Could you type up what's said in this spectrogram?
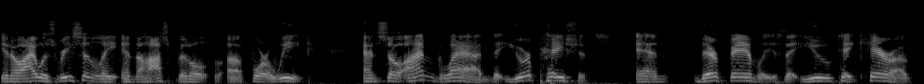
you know, I was recently in the hospital uh, for a week, and so I'm glad that your patients and their families that you take care of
